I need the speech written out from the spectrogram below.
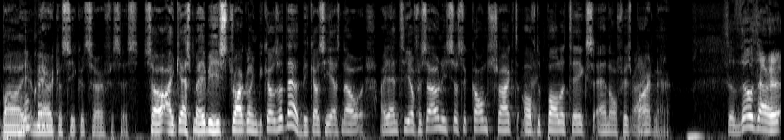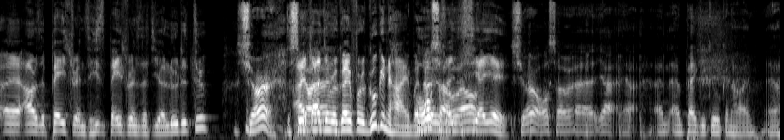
by Okay. American secret services. So I guess maybe he's struggling because of that, because he has no identity of his own. He's just a construct of the politics and of his Right. partner. So those are uh, are the patrons, his patrons that you alluded to. Sure, the I thought they CIA were going for Guggenheim, but also, now it's well, the CIA. Sure, also, uh, yeah, yeah, and, and Peggy Guggenheim, yeah.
